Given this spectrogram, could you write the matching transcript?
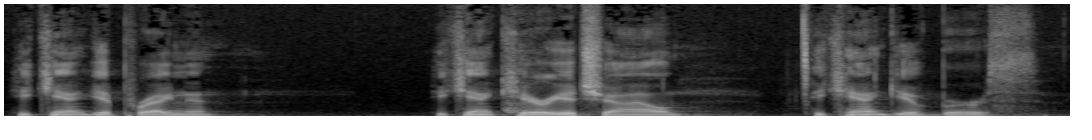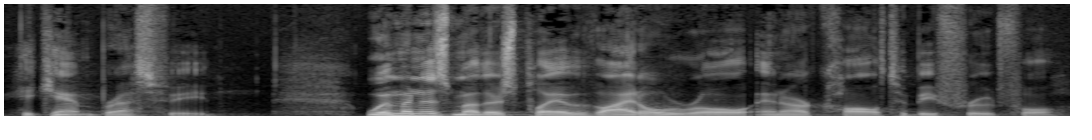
He can't get pregnant. He can't carry a child. He can't give birth. He can't breastfeed. Women as mothers play a vital role in our call to be fruitful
